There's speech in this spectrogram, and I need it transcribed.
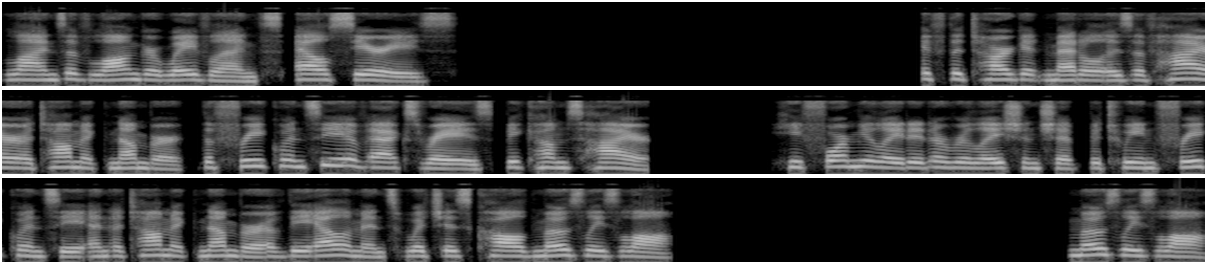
Lines of longer wavelengths, L series. If the target metal is of higher atomic number, the frequency of X-rays becomes higher. He formulated a relationship between frequency and atomic number of the elements which is called Moseley's law. Moseley's law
